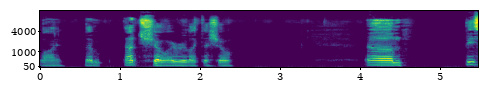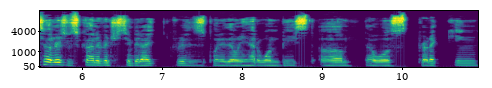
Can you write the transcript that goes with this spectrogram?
line. That that show. I really like that show. Um, Beast Hunters was kind of interesting, but I really disappointed they only had one beast. Um, that was Predaking.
